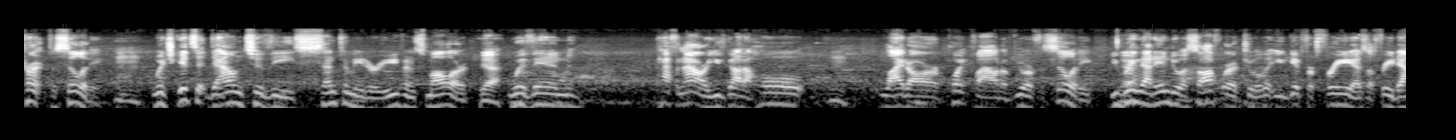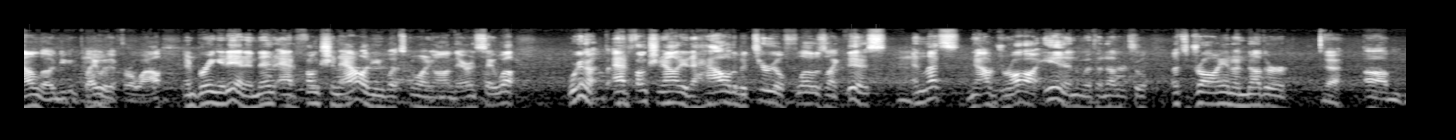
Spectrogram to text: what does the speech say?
current facility, Mhm. which gets it down to the centimeter, even smaller. Yeah. Within half an hour, you've got a whole Mm. lidar point cloud of your facility. You bring that into a software tool that you get for free as a free download. You can play with it for a while and bring it in, and then add functionality what's going on there, and say, well. We're going to add functionality to how the material flows like this, Mm. and let's now draw in with another tool. Let's draw in another Yeah. um,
